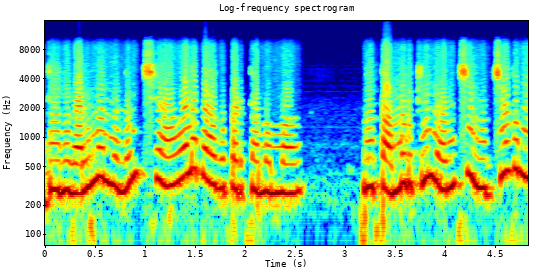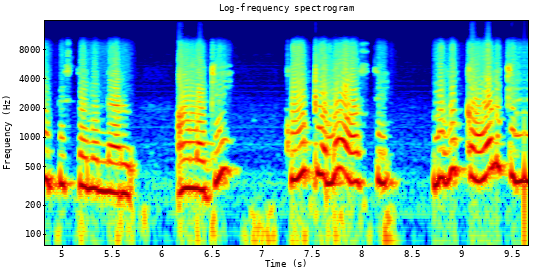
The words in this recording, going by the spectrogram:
దీనివల్ల మనం చాలా బాగుపడతామమ్మా. నీ తమ్ముడికి మంచి ఉద్యోగం ఇప్పిస్తానన్నారు. అలాగే కోట్లలో ఆస్తి. నువ్వు కాలు కింద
